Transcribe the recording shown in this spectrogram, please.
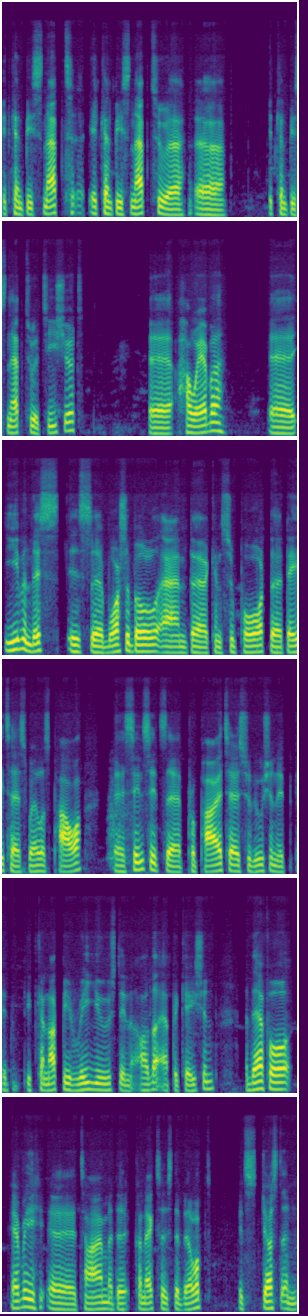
It can be snapped. It can be snapped to a. Uh, it can be snapped to a T-shirt. Uh, however, uh, even this is washable and can support the data as well as power. Uh, since it's a proprietary solution, it, it, it cannot be reused in other application. Therefore, every uh, time the connector is developed, it's just an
